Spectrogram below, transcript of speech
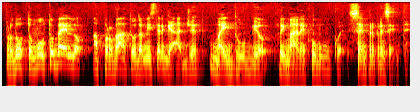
Prodotto molto bello, approvato da Mr. Gadget, ma il dubbio rimane comunque sempre presente.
